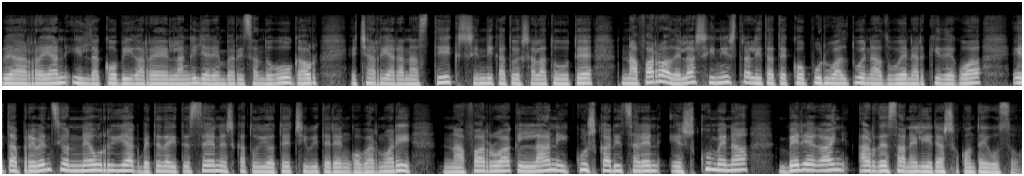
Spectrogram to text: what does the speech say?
beharrean hildako bigarren langileren berri izan dugu, gaur etxarriaran aztik, sindikatuek salatu dute, Nafarroa dela sinistralitateko puru altuena duen erkidegoa, eta prebentzio neurriak bete daitezen eskatu diote txibiteren gobernuari, Nafarroak lan ikuskaritzaren eskumena bere gain ardezan heli eraso konta iguzu.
